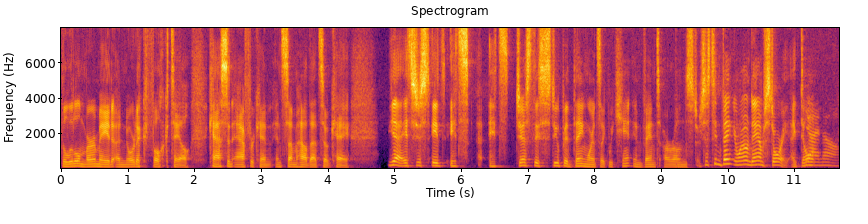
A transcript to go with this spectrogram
The Little Mermaid, a Nordic folktale, cast an African, and somehow that's okay. Yeah, it's just it's it's it's just this stupid thing where it's like we can't invent our own story. Just invent your own damn story. I don't Yeah, I know.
